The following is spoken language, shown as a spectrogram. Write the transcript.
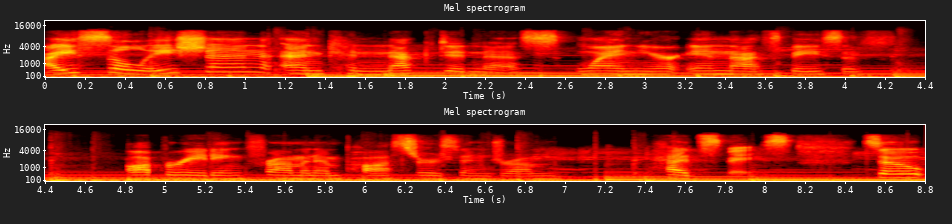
isolation and connectedness when you're in that space of operating from an imposter syndrome headspace. So,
